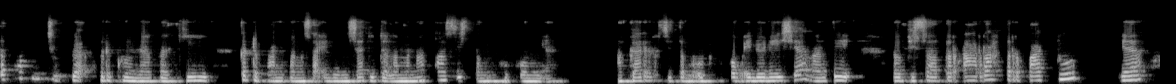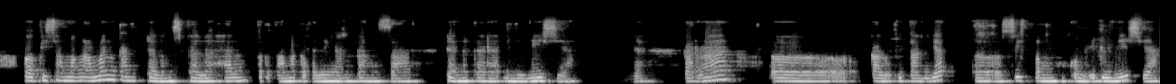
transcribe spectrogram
tetapi juga berguna bagi ke depan bangsa Indonesia di dalam menata sistem hukumnya. Agar sistem hukum Indonesia nanti uh, bisa terarah terpadu ya uh, bisa mengamankan dalam segala hal terutama kepentingan bangsa dan negara Indonesia. Ya karena uh, kalau kita lihat uh, sistem hukum Indonesia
